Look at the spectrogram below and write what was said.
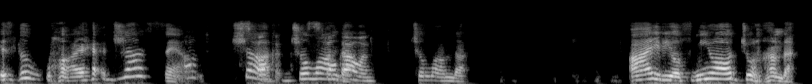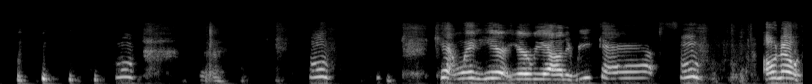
is the Y a just sound. Cha, go- still Jolanda. Jolanda. Ay, Dios mío, Jolanda. Can't win here at your reality recaps. Oh no,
